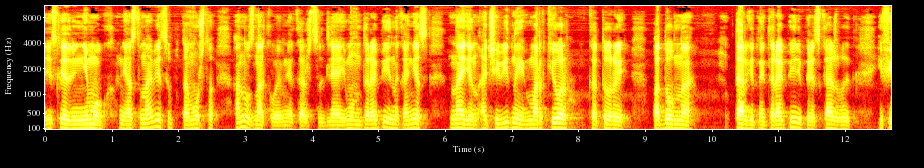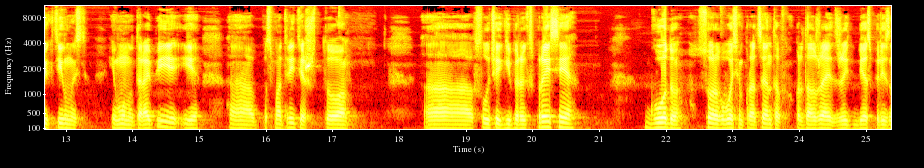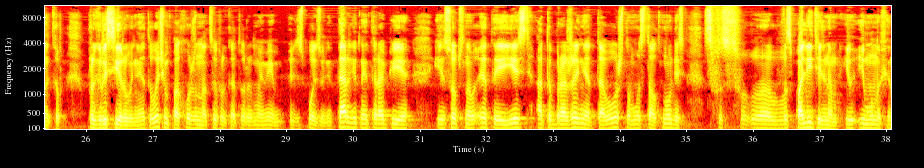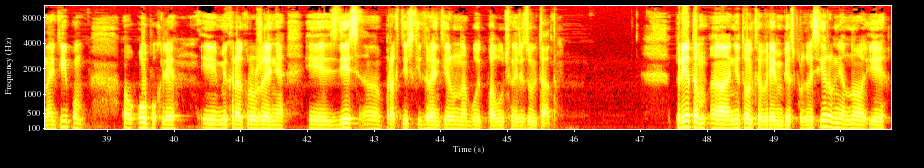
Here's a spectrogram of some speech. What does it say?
исследование не мог не остановиться, потому что оно знаковое, мне кажется, для иммунотерапии. Наконец найден очевидный маркер, который, подобно таргетной терапии, предсказывает эффективность иммунотерапии. И э, посмотрите, что а, в случае гиперэкспрессии году 48% продолжает жить без признаков прогрессирования. Это очень похоже на цифры, которые мы имеем при использовании таргетной терапии. И, собственно, это и есть отображение того, что мы столкнулись с э, воспалительным иммунофенотипом опухоли и микроокружения. И здесь э, практически гарантированно будет получен результат. При этом э, не только время без прогрессирования, но и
